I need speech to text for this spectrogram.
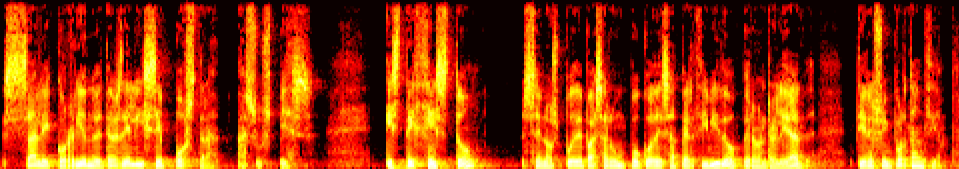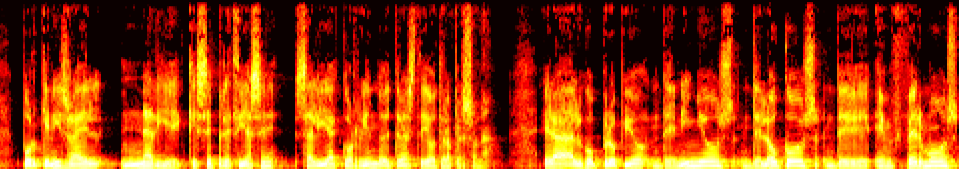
sale corriendo detrás de él y se postra a sus pies. Este gesto se nos puede pasar un poco desapercibido, pero en realidad tiene su importancia, porque en Israel nadie que se preciase salía corriendo detrás de otra persona. Era algo propio de niños, de locos, de enfermos,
